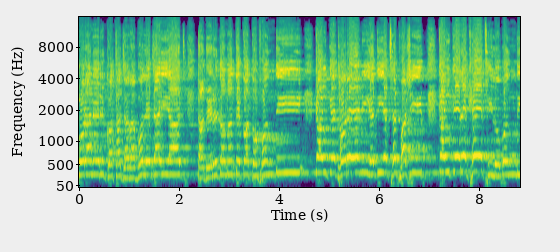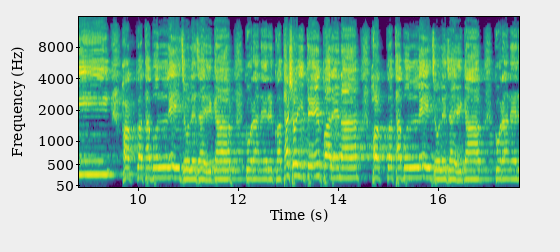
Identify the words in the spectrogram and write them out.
কোরআনের কথা যারা বলে যাই আজ, তাদের দমাতে কত ফন্দি। কাউকে ধরে নিয়ে দিয়েছে ফাঁসি কাউকে রেখেছিল বন্দি। হক কথা বললেই জ্বলে যায় গা কোরআনের কথা সইতে পারে না। হক কথা বললেই জ্বলে যায় গা কোরআনের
